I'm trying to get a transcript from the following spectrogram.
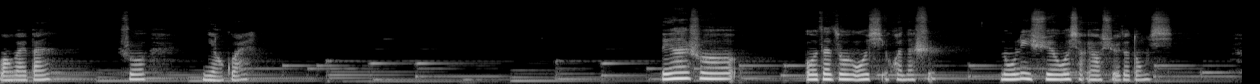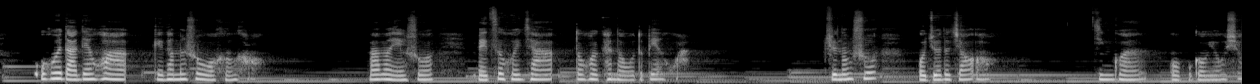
往外搬，说：“你要乖。”林安说：“我在做我喜欢的事。”努力学我想要学的东西，我会打电话给他们说我很好。妈妈也说，每次回家都会看到我的变化。只能说，我觉得骄傲。尽管我不够优秀，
